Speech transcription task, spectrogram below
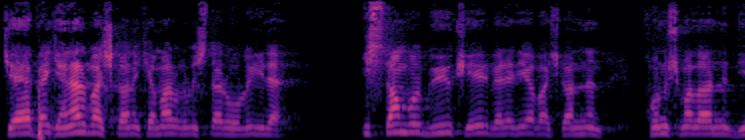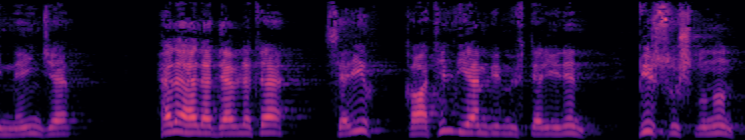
CHP Genel Başkanı Kemal Kılıçdaroğlu ile İstanbul Büyükşehir Belediye Başkanı'nın konuşmalarını dinleyince hele hele devlete seri katil diyen bir müfterinin, bir suçlunun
